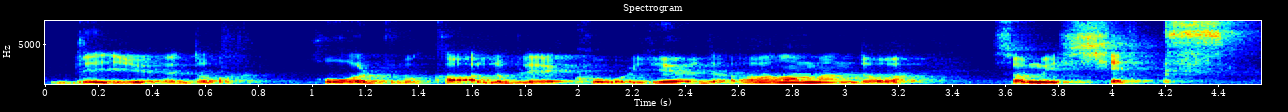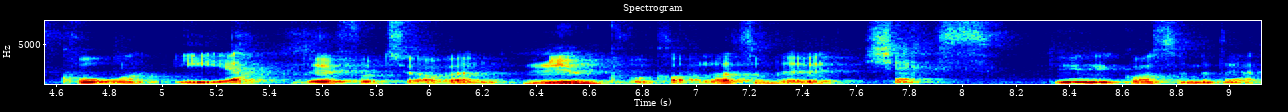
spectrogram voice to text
blir ju då hård vokal, då blir det K-ljud och har man då som i kex, K-E, det följs ju av en Mm. mjuk vokal, alltså blir det kex. Det är ju inget konstigt med det.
